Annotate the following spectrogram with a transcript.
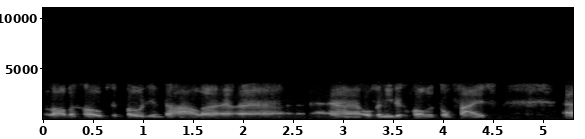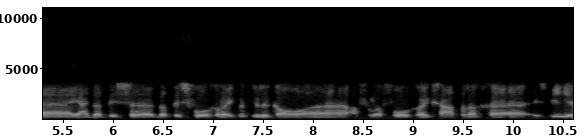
we hadden gehoopt het podium te halen, uh, uh, of in ieder geval de top 5. Uh, ja, dat is, dat is vorige week natuurlijk al, afgelopen vorige week zaterdag is, die,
